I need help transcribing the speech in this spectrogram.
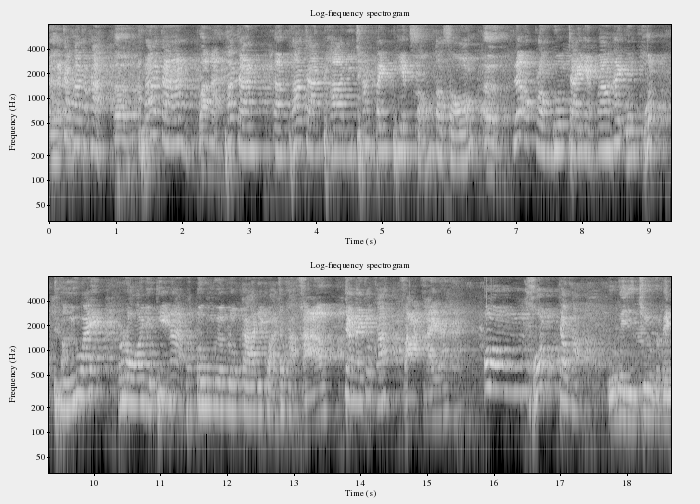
เออเจ้าค่ะเจ้าค่ะเออพระอาจารย์ ว่าไงพระอาจารย์เอ่อพระอาจารย์พาดิฉันไปเพียงสองต่อสองเออ แล้วเอากล่องดวงใจเนี่ยมาให้องค์คตถือไว้รออยู่ที่หน้าประตูเมืองโลกาดีกว่าเจ้าค่ะขาวยังไงเจ้าค่ะฝากใครนะองค์คตเจ้าค่ะกูได้ยินชื่อก็เป็น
